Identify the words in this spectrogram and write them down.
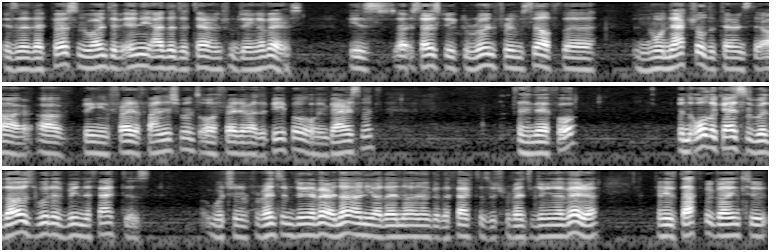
is that that person won't have any other deterrent from doing Averis. He's, so to speak, ruined for himself the more natural deterrents there are of being afraid of punishment or afraid of other people or embarrassment. And therefore, in all the cases where those would have been the factors which prevent him doing Avera, not only are they no longer the factors which prevent him doing an Avera, but he's definitely going to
